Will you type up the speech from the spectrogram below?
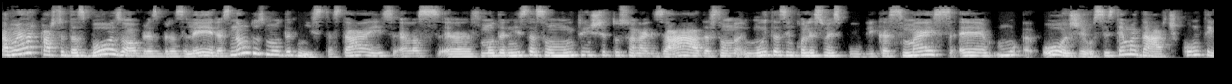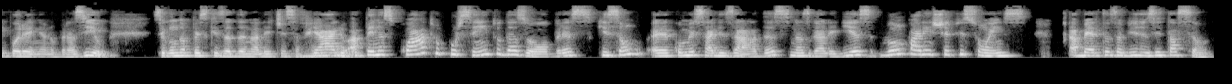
a maior parte das boas obras brasileiras, não dos modernistas, tá? Isso, elas, as modernistas são muito institucionalizadas, são muitas em coleções públicas, mas é, hoje o sistema da arte contemporânea no Brasil Segundo a pesquisa da Ana Letícia Fialho, apenas 4% das obras que são é, comercializadas nas galerias vão para instituições abertas à visitação.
